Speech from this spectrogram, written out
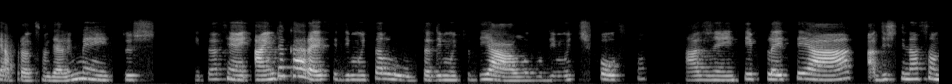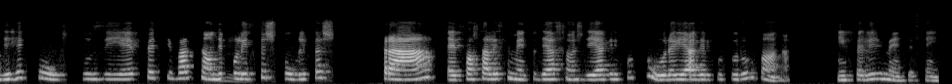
a produção de alimentos. Então, assim, ainda carece de muita luta, de muito diálogo, de muito esforço a gente pleitear a destinação de recursos e efetivação de uhum. políticas públicas para é, fortalecimento de ações de agricultura e agricultura urbana. Infelizmente, assim,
